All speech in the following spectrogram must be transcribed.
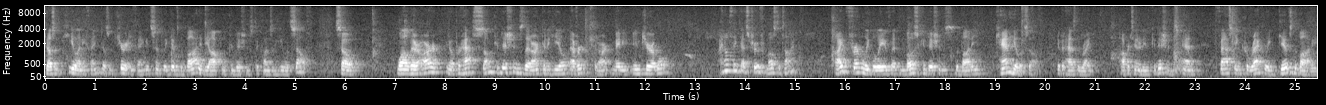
doesn't heal anything, doesn't cure anything. It simply gives the body the optimal conditions to cleanse and heal itself. So while there are, you know, perhaps some conditions that aren't going to heal ever, that aren't maybe incurable, I don't think that's true for most of the time. I firmly believe that most conditions the body can heal itself if it has the right opportunity and conditions. And fasting correctly gives the body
